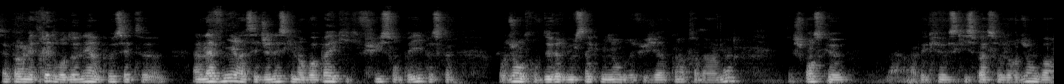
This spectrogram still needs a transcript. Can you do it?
Ça permettrait de redonner un peu cette, un avenir à cette jeunesse qui n'en voit pas et qui fuit son pays parce qu'aujourd'hui on trouve 2,5 millions de réfugiés afghans à travers le monde. Et je pense que bah, avec ce qui se passe aujourd'hui, on va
